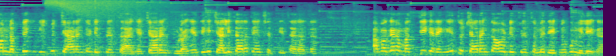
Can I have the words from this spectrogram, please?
और नब्बे के बीच में चार अंक का डिफरेंस आ गया, चार अंक जुड़ा गया, देखिए चालीस आ रहा था यहाँ छत्तीस आ रहा था। अब अगर हम अस्सी करेंगे तो चार अंक का और डिफरेंस हमें देखने को मिलेगा।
